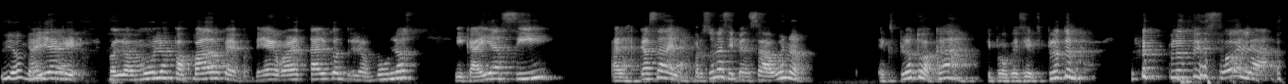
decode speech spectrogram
Dios mío. Caía que con los mulos paspados, que tenía que poner talco entre los mulos, y caía así a las casas de las personas y pensaba, bueno, exploto acá. Tipo, que si exploto, explote sola.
